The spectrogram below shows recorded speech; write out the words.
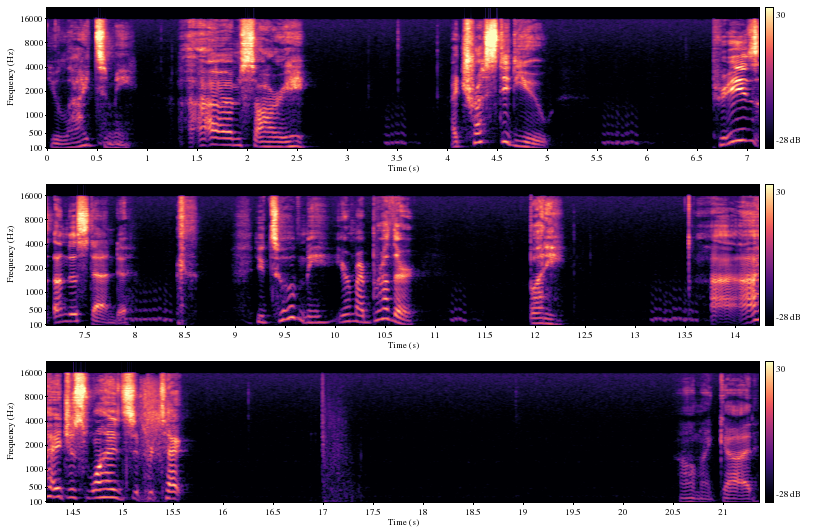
You lied to me. I'm sorry. I trusted you. Please understand. you told me you're my brother. Buddy, I, I just wanted to protect. Oh my god.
